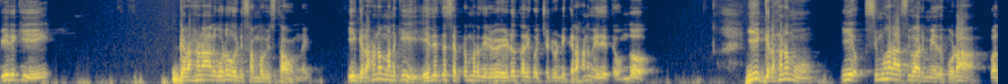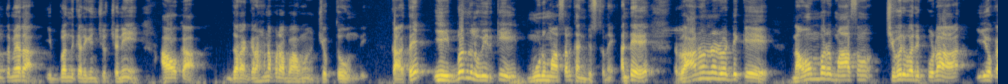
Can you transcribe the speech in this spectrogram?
వీరికి గ్రహణాలు కూడా ఒకటి సంభవిస్తూ ఉన్నాయి. ఈ గ్రహణం మనకి ఏదైతే సెప్టెంబర్ ఇరవై ఏడో తారీఖు వచ్చేటువంటి గ్రహణం ఏదైతే ఉందో ఈ గ్రహణము ఈ సింహరాశి వారి మీద కూడా కొంతమేర ఇబ్బంది కలిగించవచ్చని ఆ ఒక ధర గ్రహణ ప్రభావం చెప్తూ ఉంది. కాకపోతే ఈ ఇబ్బందులు వీరికి మూడు మాసాలు కనిపిస్తున్నాయి. అంటే రానున్నటువంటి నవంబర్ మాసం చివరి వరకు కూడా ఈ యొక్క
